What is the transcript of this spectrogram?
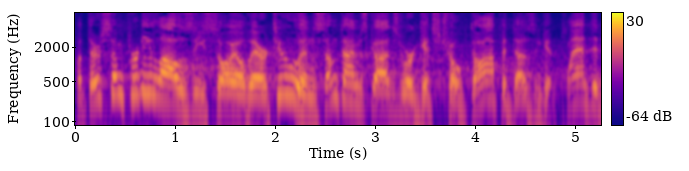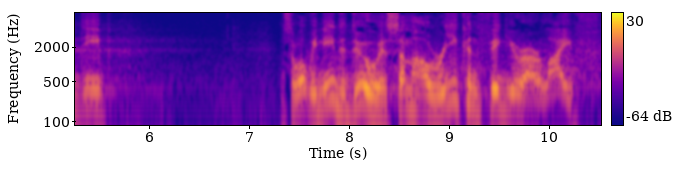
but there's some pretty lousy soil there too, and sometimes God's word gets choked off, it doesn't get planted deep. And so, what we need to do is somehow reconfigure our life.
